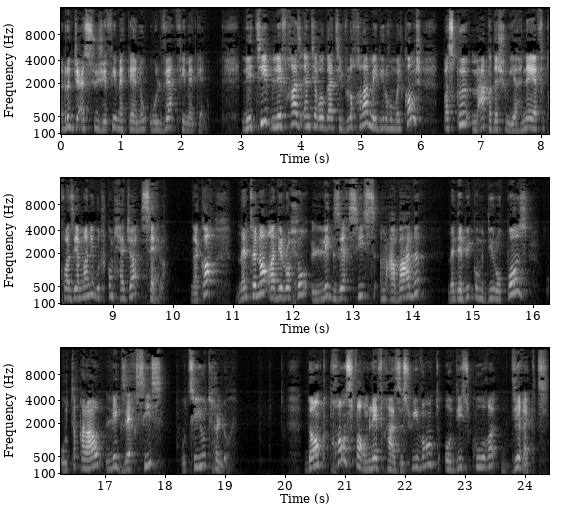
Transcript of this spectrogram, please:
نرجع السوجي في مكانه والverbe في مكانه لي تيب لي فراز انتروغاتيف الاخرى ما يديروهم لكمش باسكو معقده شويه هنايا في التخوازيام اني قلت لكم حاجه سهله داكوغ Maintenant, on va l'exercice ma'abad. Mais d'abord, comme dire pause, ou l'exercice, ou Donc, transforme les phrases suivantes au discours direct.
